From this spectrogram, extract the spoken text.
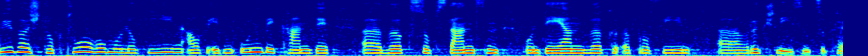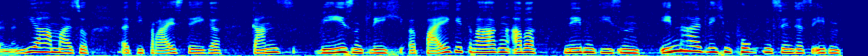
über Strukturhomologien auf eben unbekannte äh, Wirksubstanzen und deren Wirkprofil äh, rückschließen zu können. Hier haben also äh, die Preisträger ganz wesentlich äh, beigetragen, aber neben diesen inhaltlichen Punkten sind es eben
